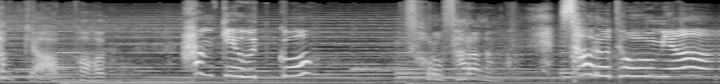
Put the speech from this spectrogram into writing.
함께 아파하고 함께 웃고 서로 사랑하고 서로 도우며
